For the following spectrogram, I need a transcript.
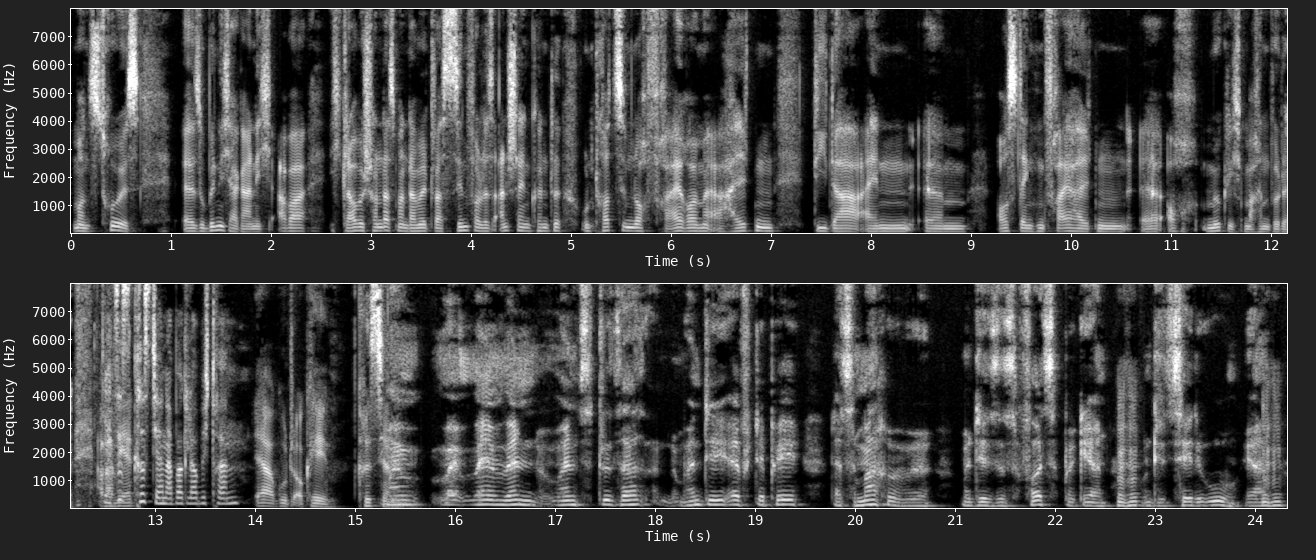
monströs. Äh, so bin ich ja gar nicht. Aber ich glaube schon, dass man damit was Sinnvolles anstellen könnte und trotzdem noch Freiräume erhalten, die da ein ähm, Ausdenken, Freihalten äh, auch möglich machen würde. Aber Jetzt wer, ist Christian aber, glaube ich, dran. Ja, gut, okay. Christian. Wenn, wenn, wenn, wenn du sagst, wenn die FDP das machen will, mit dieses Volksbegehren mhm. und die CDU, ja, mhm.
